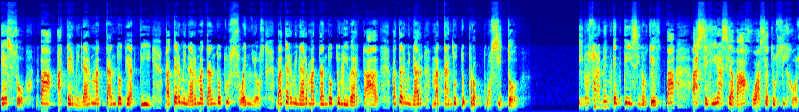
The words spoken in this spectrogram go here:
eso va a terminar matándote a ti, va a terminar matando tus sueños, va a terminar matando tu libertad, va a terminar matando tu propósito. Y no solamente en ti, sino que va a seguir hacia abajo, hacia tus hijos.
